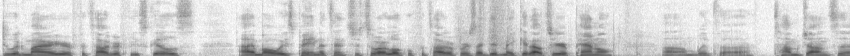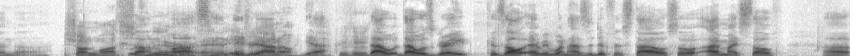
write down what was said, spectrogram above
do admire your photography skills. I'm always paying attention to our local photographers. I did make it out to your panel um, with uh, Tom Johnson, uh, Sean Moss was Sean there, Moss, and, and, Adriano. Adriano. Yeah, Mhm. that that was great because all everyone has a different style. So I myself, uh,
